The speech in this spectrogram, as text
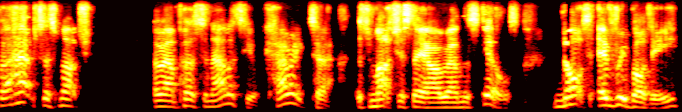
perhaps as much around personality or character as much as they are around the skills. Not everybody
